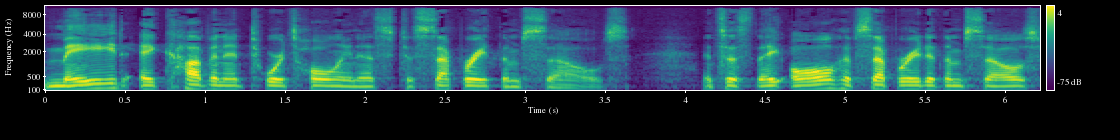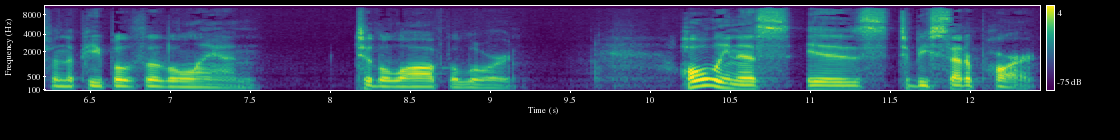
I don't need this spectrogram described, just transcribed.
made a covenant towards holiness to separate themselves. It says, They all have separated themselves from the peoples of the land to the law of the Lord. Holiness is to be set apart,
